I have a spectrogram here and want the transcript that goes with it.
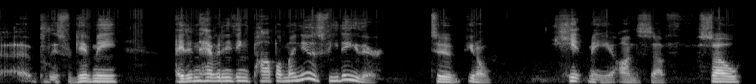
uh, please forgive me. I didn't have anything pop on my news feed either to, you know, hit me on stuff. So,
